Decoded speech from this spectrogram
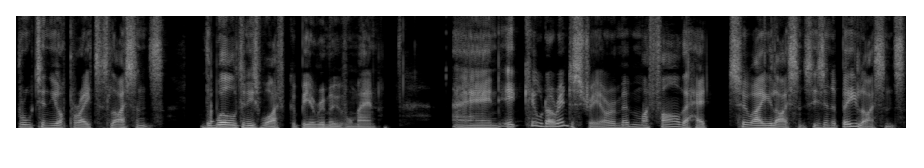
brought in the operator's license, the world and his wife could be a removal man. And it killed our industry. I remember my father had two A licenses and a B license,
